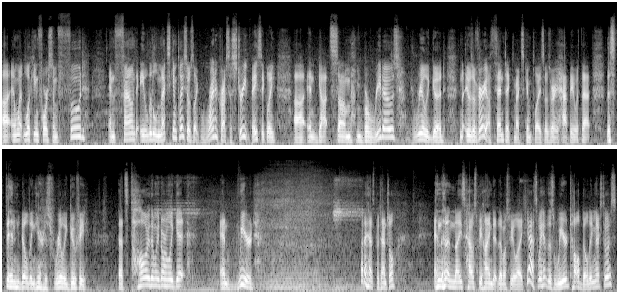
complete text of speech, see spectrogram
uh, and went looking for some food and found a little Mexican place. It was like right across the street, basically, uh, and got some burritos. Really good. It was a very authentic Mexican place. I was very happy with that. This thin building here is really goofy. That's taller than we normally get and weird. but it has potential. And then a nice house behind it that must be like, yeah, so we have this weird tall building next to us.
